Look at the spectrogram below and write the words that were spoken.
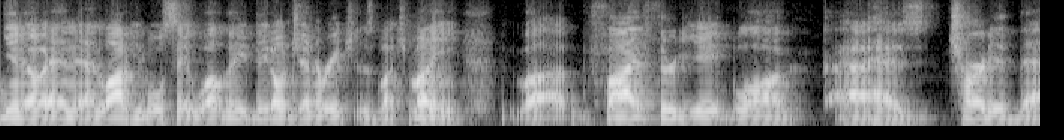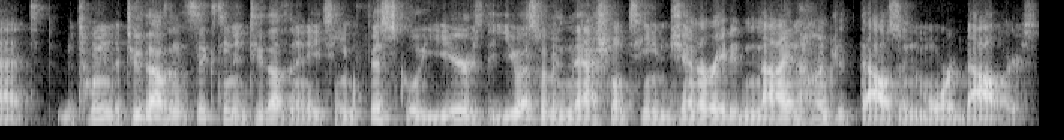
you know, and, and a lot of people will say, well, they, they don't generate as much money. Uh, 538 blog uh, has charted that between the 2016 and 2018 fiscal years, the U.S. women's national team generated 900,000 more dollars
